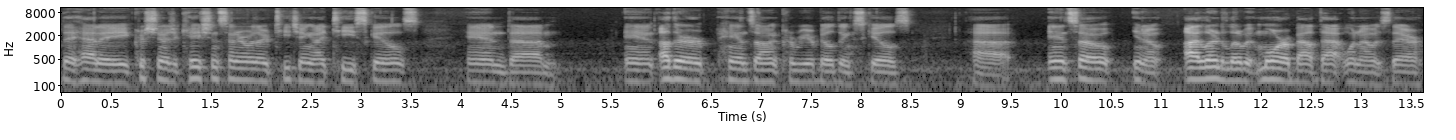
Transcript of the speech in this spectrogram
They had a Christian education center where they're teaching IT skills and um, and other hands-on career building skills. Uh, and so, you know, I learned a little bit more about that when I was there.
